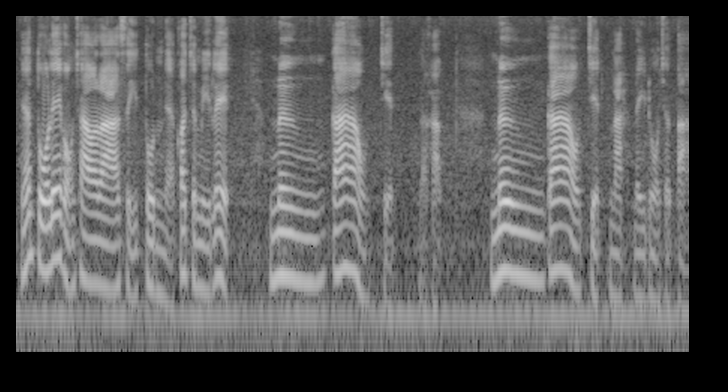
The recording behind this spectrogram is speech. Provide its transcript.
เพราะฉะนั้นตัวเลขของชาวราศีตุลเนี่ยก็จะมีเลข 197 นะครับ 197 นะในดวงชะตา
